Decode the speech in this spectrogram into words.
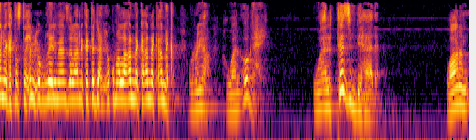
anaka tastaxil xukm hayri ma anzl anaka tajcad xukm allah anaka anaka anaka odhanaya waan ogahay. Waaltazim bihada waanan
